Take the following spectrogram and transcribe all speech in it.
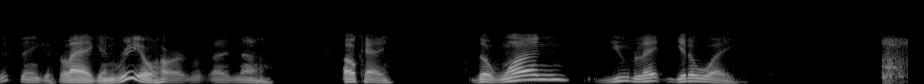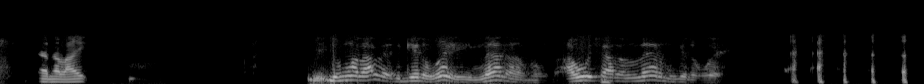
This thing is lagging real hard right now. Okay, the one you let get away. Satellite. The one I let get away, none of them. I wish I'd have let them get away.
